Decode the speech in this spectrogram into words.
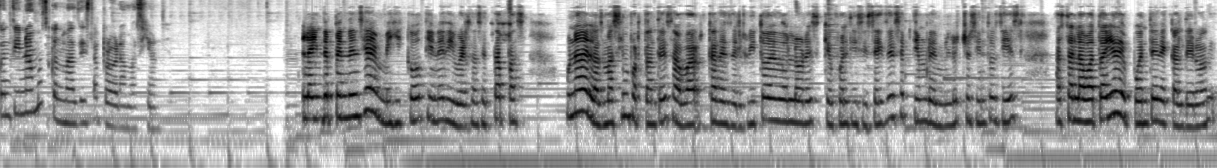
Continuamos con más de esta programación. La independencia de México tiene diversas etapas. Una de las más importantes abarca desde el Grito de Dolores, que fue el 16 de septiembre de 1810, hasta la batalla de Puente de Calderón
